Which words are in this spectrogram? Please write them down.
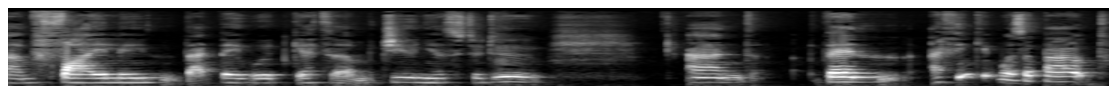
um, filing that they would get um, juniors to do. And then I think it was about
